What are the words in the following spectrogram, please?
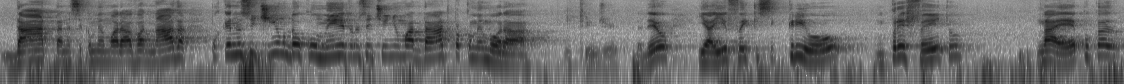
data, não se comemorava nada, porque não se tinha um documento, não se tinha uma data para comemorar Entendi. entendeu? E aí foi que se criou um prefeito na época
